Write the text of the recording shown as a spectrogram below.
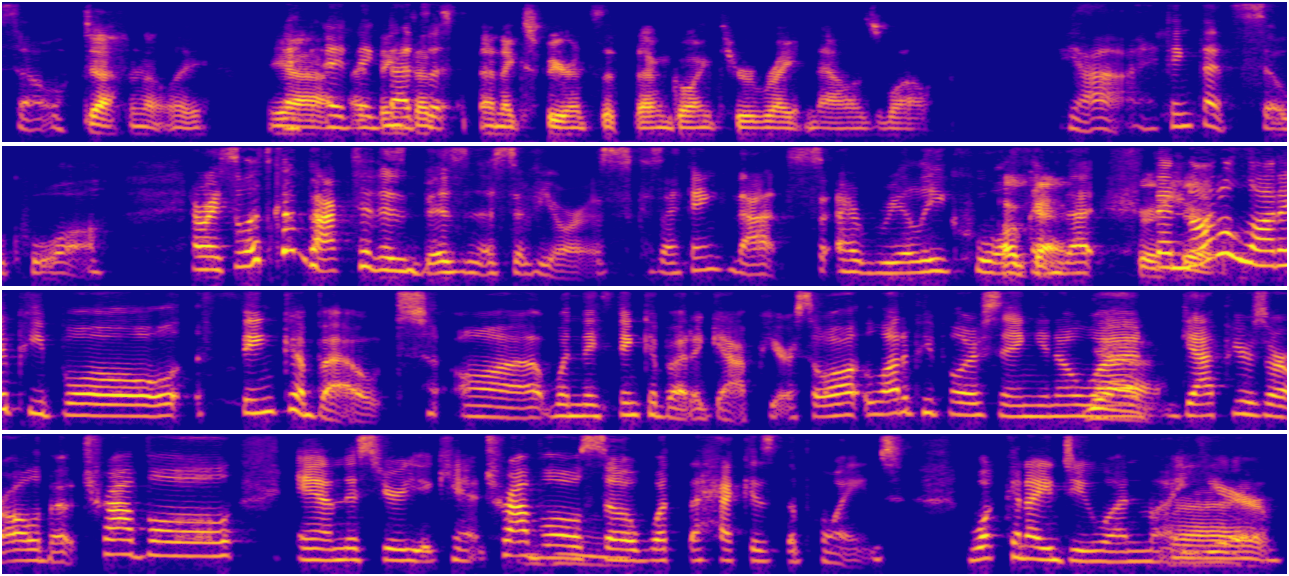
So definitely. Yeah I i think think, that's a- that's an experience that i'm going through right now as well Yeah, I think that's so cool. All right, so let's come back to this business of yours because I think that's a really cool okay thing that that sure not a lot of people think about uh, when they think about a gap year. So a lot of people are saying, you know what, Yeah. gap years are all about travel, and this year you can't travel. So what the heck is the point? What can I do on my Right. year?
